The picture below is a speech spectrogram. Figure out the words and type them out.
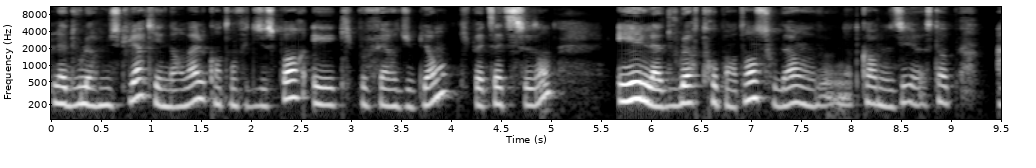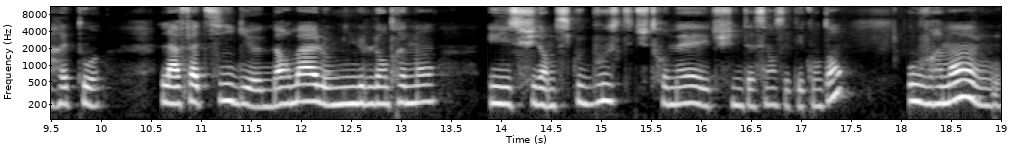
la douleur musculaire qui est normale quand on fait du sport et qui peut faire du bien, qui peut être satisfaisante, et la douleur trop intense où là notre corps nous dit stop, arrête-toi. La fatigue normale au milieu de l'entraînement et il suffit d'un petit coup de boost, tu te remets et tu finis ta séance et t'es content. Ou vraiment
